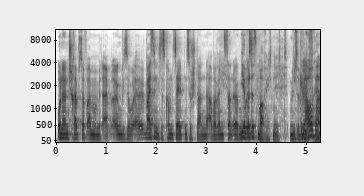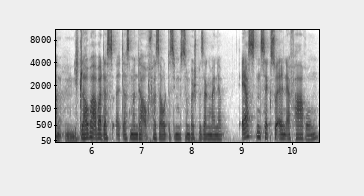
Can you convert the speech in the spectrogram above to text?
und dann schreibst du auf einmal mit einem irgendwie so, äh, weiß nicht, das kommt selten zustande, aber wenn es dann irgendwo Ja, aber das mache ich nicht. Mit ich so glaube, ich glaube aber, dass, äh, dass man da auch versaut ist. Ich muss zum Beispiel sagen, meine ersten sexuellen Erfahrungen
